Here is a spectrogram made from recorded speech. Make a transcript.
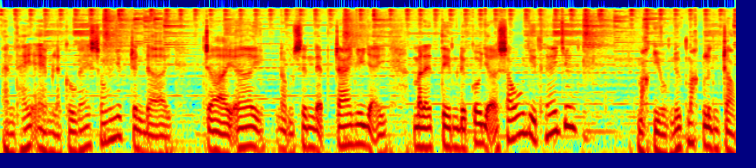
anh thấy em là cô gái xấu nhất trên đời. Trời ơi, đồng sinh đẹp trai như vậy mà lại tìm được cô vợ xấu như thế chứ. Mặc dù nước mắt lưng tròng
